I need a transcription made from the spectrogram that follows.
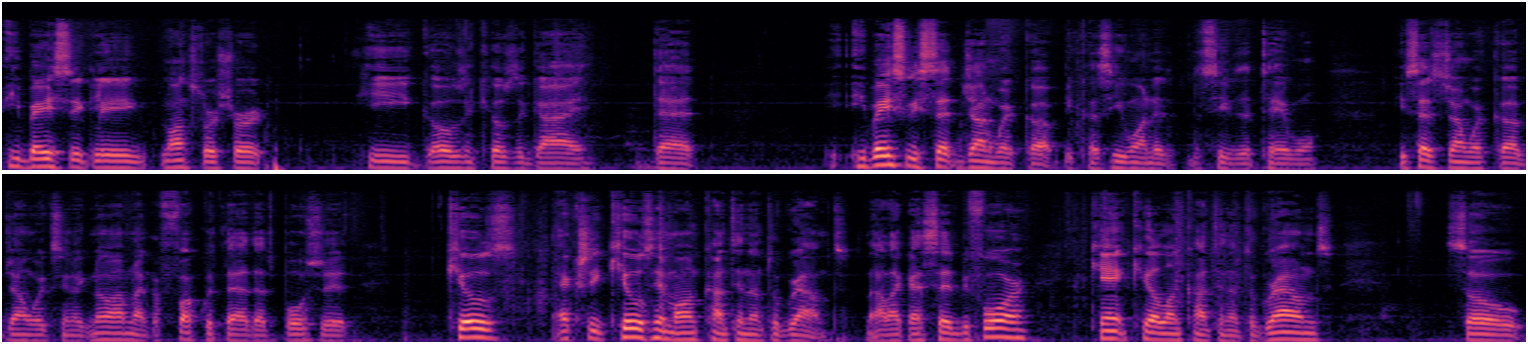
he basically, long story short, he goes and kills the guy that he basically set John Wick up because he wanted seat at the table. He sets John Wick up. John Wick's like, no, I'm not gonna fuck with that. That's bullshit. Kills actually kills him on continental grounds. Now, like I said before, can't kill on continental grounds. So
